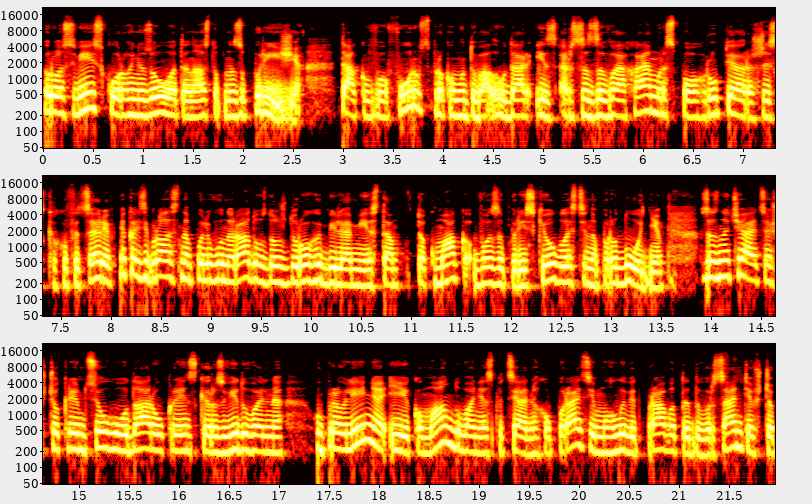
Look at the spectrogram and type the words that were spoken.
Росвійську організовувати наступ на Запоріжжя. Так в Фурбс прокоментували удар із РСЗВ Хаймерс по групі рашистських офіцерів, яка зібралась на польову нараду вздовж дороги біля міста Токмак в Запорізькій області напередодні. Зазначається, що крім цього удару українське розвідувальне управління і командування спеціальних операцій могли відправити диверсантів, щоб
